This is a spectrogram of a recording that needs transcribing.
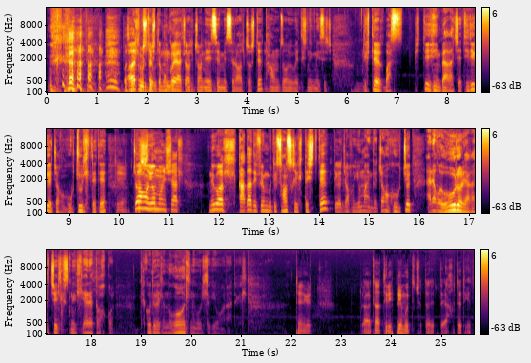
Бас Ойлгомжтой шүү дээ хөдөлмөрлж мөнгө яаж олж байгаа нь SMS-ээр олж байгаа шүү те. 500 юу байдаг ч нэг мессеж. Тэгтээ бас бити юм байгаа ч тэрийгээ жоохон хөгжүүлэлтэй те. Жоохон юм уншаал нэг бол гадаад FM-үүдийг сонсох хэрэгтэй шүү дээ. Тэгээ жоохон юмаа ингээ жоохон хөгжөөд арай гой өөрөөр ягач ил гэснийг л яриад байгаа байхгүй. Тэгэхгүй тэгэл нөгөө л нэг үлэг юу гараа тэгэл. Тий тэгээд за тэр IP-мүүд ч одоо явах те тэгээд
